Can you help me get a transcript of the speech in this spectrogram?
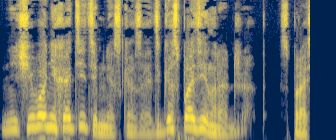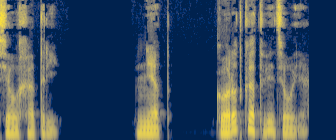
«Ничего не хотите мне сказать, господин Раджат?» — спросил Хатри. «Нет», — коротко ответил я.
